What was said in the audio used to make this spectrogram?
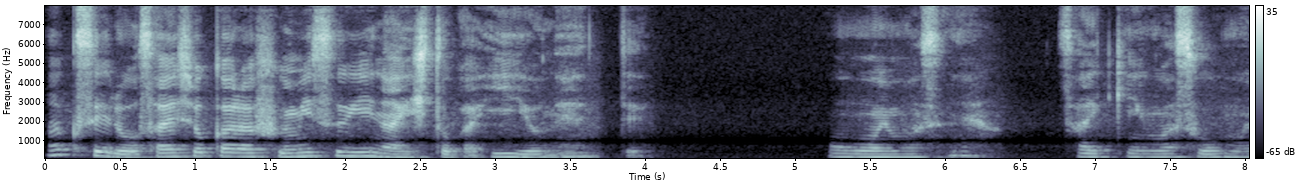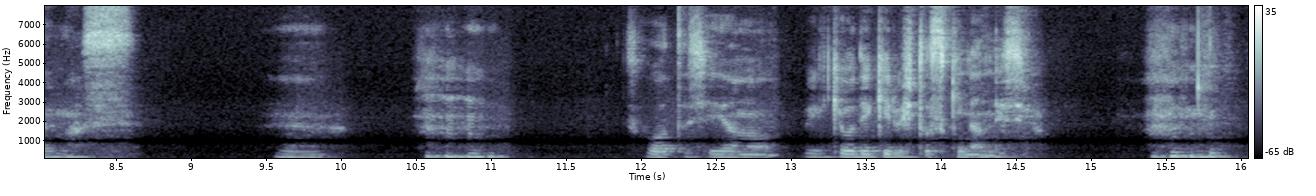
アクセルを最初から踏みすぎない人がいいよねって思いますね。最近はそう思います。うん。そう、私、あの、勉強できる人好きなんですよ。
